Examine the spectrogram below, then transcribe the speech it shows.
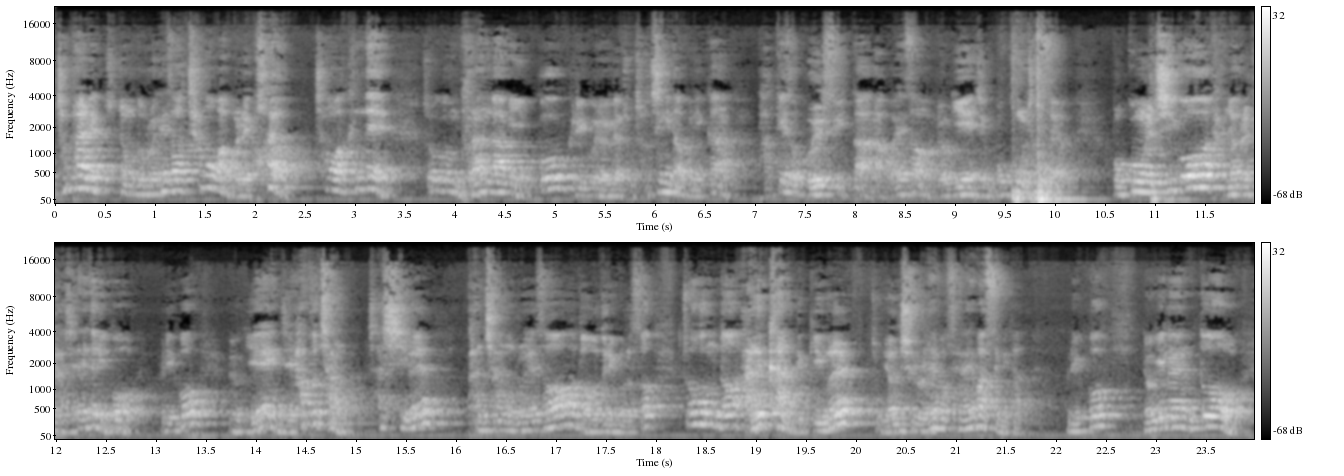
1800 정도로 해서 창호가 원래 커요. 창호가 큰데 조금 불안감이 있고 그리고 여기가 좀 저층이다 보니까 밖에서 보일 수 있다라고 해서 여기에 지금 목공을 쳤어요. 목공을 치고 단열을 다시 해드리고 그리고 여기에 이제 하부창 샤시를 반창으로 해서 넣어드림으로써 조금 더 아늑한 느낌을 좀 연출을 해봤, 해봤습니다. 그리고 여기는 또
